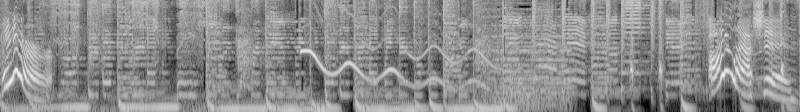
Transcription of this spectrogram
Hair. Eyelashes.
